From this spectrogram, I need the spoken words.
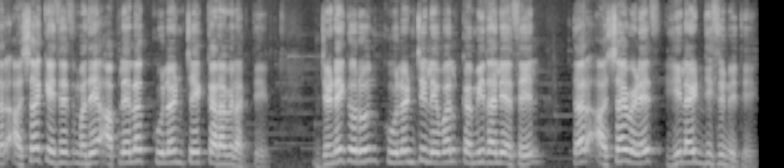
तर अशा केसेसमध्ये आपल्याला कूलंट चेक करावे लागते. जेणेकरून कूलंटची लेवल कमी झाली असेल तर अशा वेळेस ही लाइट दिसून येते.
